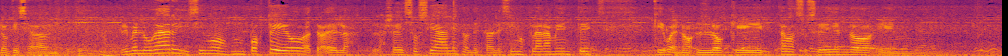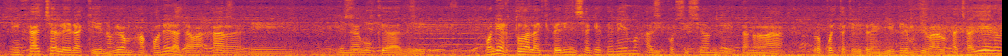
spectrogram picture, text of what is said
lo que se ha dado en este tiempo. En primer lugar hicimos un posteo a través de las, redes sociales donde establecimos claramente que bueno, lo que estaba sucediendo en, en Hachal era que nos íbamos a poner a trabajar eh, en la búsqueda de poner toda la experiencia que tenemos a disposición de esta nueva propuesta que le queremos llevar a los hachalleros,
